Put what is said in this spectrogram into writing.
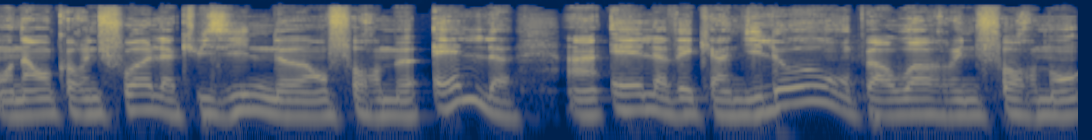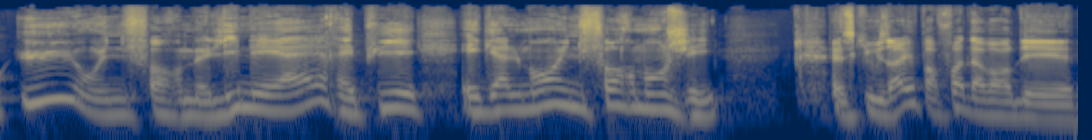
On a encore une fois la cuisine euh, en forme L, un L avec un îlot. On peut avoir une forme en U, une forme linéaire, et puis également une forme en G. Est-ce qu'il vous arrive parfois d'avoir des,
